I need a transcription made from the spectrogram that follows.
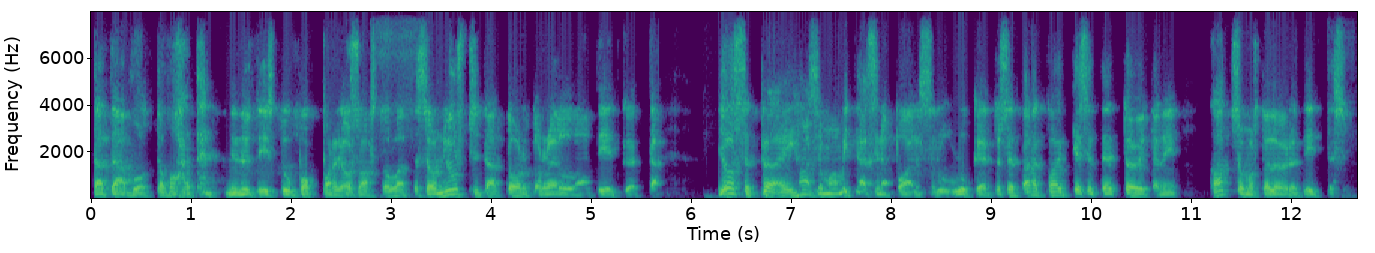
tätä vuotta varten, niin nyt istuu poppariosastolla. Että se on just sitä tortorellaa, tiedätkö, että jos et pelaa, ei ihan sama mitä siinä paidassa lu- lukee, että jos et aina kaikkea se teet töitä, niin katsomosta löydät itsesi.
